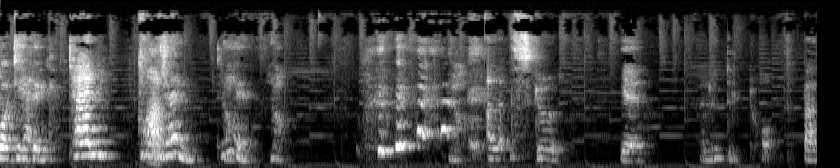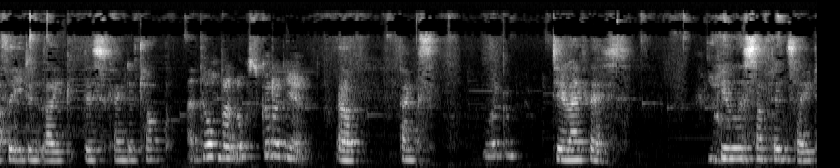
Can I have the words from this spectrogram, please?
What do you Ten. think? Ten. 10. Do No. you? No. No. I like the skirt. Yeah. I like the top. But I thought you didn't like this kind of top. I don't, but it looks good on you. Oh, thanks. Look. Do you like this? No. Feel the soft inside.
